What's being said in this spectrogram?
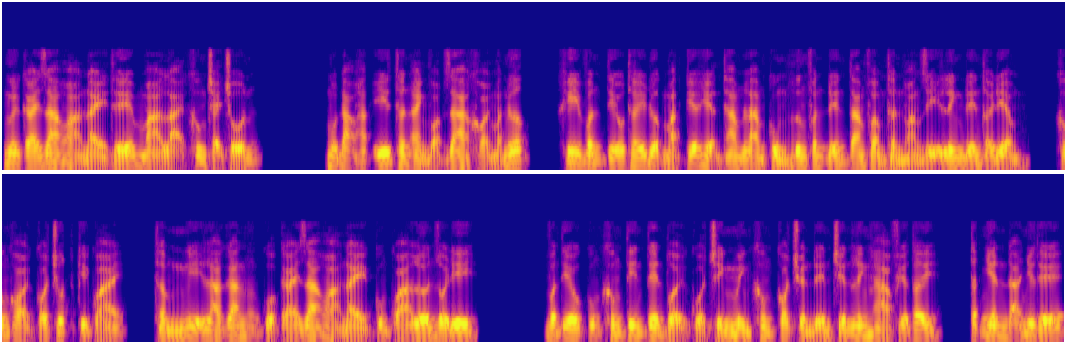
ngươi cái gia hỏa này thế mà lại không chạy trốn. Một đạo hắc y thân ảnh vọt ra khỏi mặt nước, khi vân tiếu thấy được mặt kia hiện tham lam cùng hưng phấn đến tam phẩm thần hoàng dị linh đến thời điểm, không khỏi có chút kỳ quái, thầm nghĩ lá gan của cái gia hỏa này cũng quá lớn rồi đi. Vân tiếu cũng không tin tên tuổi của chính mình không có truyền đến chiến linh hà phía tây, tất nhiên đã như thế,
